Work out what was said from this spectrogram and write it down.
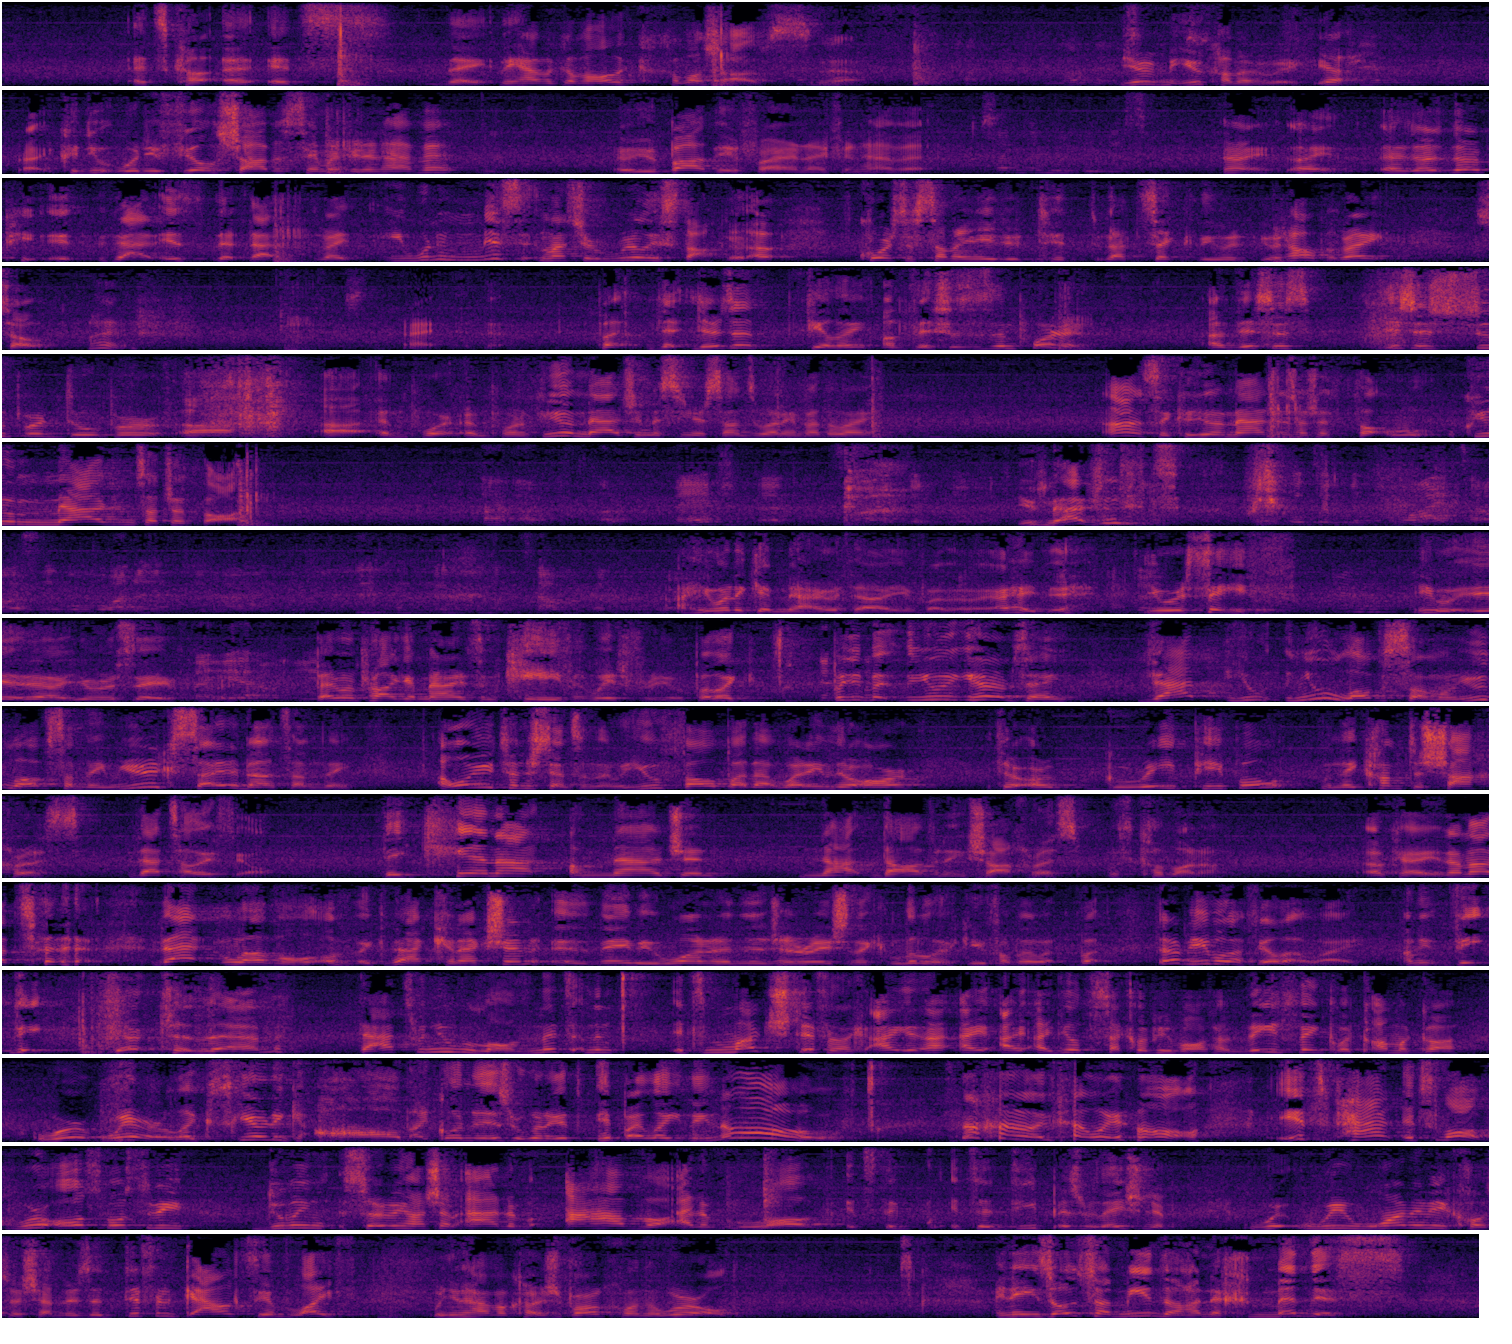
it's uh, it's they, they have a Kabbalah, Kabbalah Shabbos. Yeah. You, you come every week, yeah. Right. Could you, would you feel Shabbos the same way if you didn't have it? Or you bother you Friday night if you didn't have it? Something would be. Right, right. There, there are it, that is that, that right. You wouldn't miss it unless you're really stuck. Uh, of course, if somebody needed to, to got sick, you would, you would help them, right? So, right, right. But th- there's a feeling of this is important. Uh, this is this is super duper uh, uh, important. Important. Can you imagine missing your son's wedding? By the way, honestly, could you imagine such a thought? Could you imagine such a thought? I, I, I imagined it. It's not a good. You imagined it? Because of the flights, I was thinking, well, what if you know He wouldn't get married without you. By the way, I hate it. You were safe. You, yeah, you were safe. But, yeah, Ben would probably get married in some cave and wait for you. But like, but, but you, you hear what I'm saying? that you you love someone, you love something, you're excited about something. I want you to understand something. When you felt by that wedding, there are there are great people when they come to Shachris. That's how they feel. They cannot imagine not davening Shachris with Kavana. Okay, and I'm not that level of like, that connection is maybe one in the generation, like little like you felt that way. But there are people that feel that way. I mean, they, they to them that's when you love mitzvah. I mean, it's much different. Like I, I, I, I deal with secular people all the time. They think like I'm like a, we're we're like scared. Oh my goodness, we're gonna get hit by lightning. No, it's not like that way at all. It's pat. It's love. We're all supposed to be doing serving Hashem out of ahava, out of love. It's the it's the deepest relationship. We, we want to be close to Hashem. There's a different galaxy of life when you have Hakadosh Baruch Hu in the world. And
